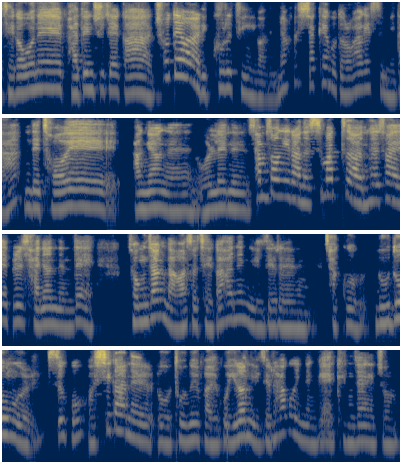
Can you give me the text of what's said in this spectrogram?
제가 오늘 받은 주제가 초대와 recruiting이거든요. 시작해 보도록 하겠습니다. 근데 저의 방향은 원래는 삼성이라는 스마트한 회사를 다녔는데 정작 나와서 제가 하는 일들은 자꾸 노동을 쓰고 뭐 시간으로 돈을 벌고 이런 일들을 하고 있는 게 굉장히 좀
